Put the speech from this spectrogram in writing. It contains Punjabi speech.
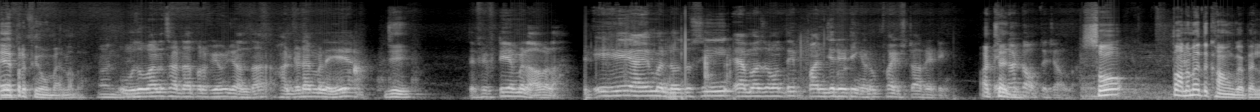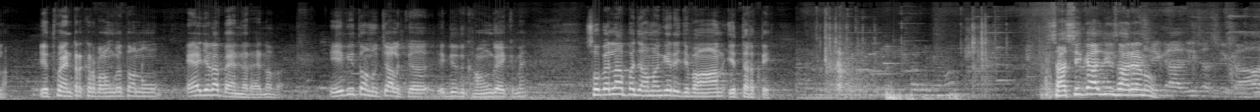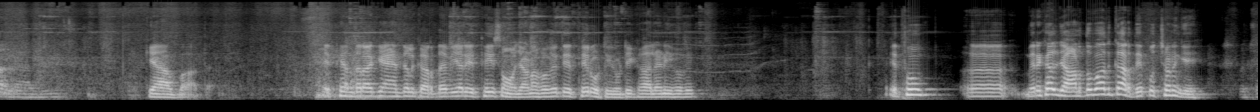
ਇਹ ਪਰਫਿਊਮ ਹੈ ਇਹਨਾਂ ਦਾ। ਉਦੋਂ ਬਾਅਦ ਸਾਡਾ ਪਰਫਿਊਮ ਜਾਂਦਾ 100 ml ਇਹ ਆ। ਜੀ। ਤੇ 50 ml ਆ ਵਾਲਾ। ਇਹ ਆਏ ਮੰਨੋ ਤੁਸੀਂ Amazon ਤੇ 5 ਰੇਟਿੰਗ ਹੈ ਨੂੰ 5 ਸਟਾਰ ਰੇਟਿੰਗ ਅੱਛਾ ਜੀ। ਟੌਪ ਤੇ ਚੱਲਦਾ। ਸੋ ਤੁਹਾਨੂੰ ਮੈਂ ਦਿਖਾਉਂਗਾ ਪਹਿਲਾਂ। ਇੱਥੋਂ ਐਂਟਰ ਕਰਵਾਉਂਗਾ ਤੁਹਾਨੂੰ। ਇਹ ਜਿਹੜਾ ਬੈਨਰ ਹੈ ਇਹਨਾਂ ਦਾ। ਇਹ ਵੀ ਤੁਹਾਨੂੰ ਝਲਕ ਇਹਦੀ ਦਿਖਾਉਂਗਾ ਇੱਕ ਮੈਂ। ਸੋ ਪਹਿਲਾਂ ਆਪਾਂ ਜਾਵਾਂਗੇ ਰਿਜਵਾਨ ਇਤਰ ਤੇ। ਸਤਿ ਸ਼੍ਰੀ ਅਕਾਲ ਜੀ ਸਾਰਿਆਂ ਨੂੰ। ਸਤਿ ਸ਼੍ਰੀ ਅਕਾਲ ਜੀ ਸਤਿ ਸ਼੍ਰੀ ਅਕਾਲ। ਕੀ ਬਾਤ ਹੈ। ਇੱਥੇ ਅੰਦਰ ਆ ਕੇ ਐਂ ਦਿਲ ਕਰਦਾ ਵੀ ਯਾਰ ਇੱਥੇ ਹੀ ਸੌਂ ਜਾਣਾ ਹੋਵੇ ਤੇ ਇੱਥੇ ਰੋਟੀ ਰੋਟੀ ਖਾ ਲੈਣੀ ਹੋਵੇ। ਇੱਥੋਂ ਮੇਰੇ ਖਿਆਲ ਜਾਣ ਤੋਂ ਬਾਅਦ ਘਰ ਦੇ ਪੁੱਛਣਗੇ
